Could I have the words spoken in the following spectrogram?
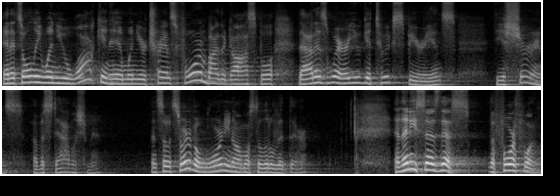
And it's only when you walk in Him, when you're transformed by the gospel, that is where you get to experience the assurance of establishment. And so it's sort of a warning almost a little bit there. And then he says this, the fourth one,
